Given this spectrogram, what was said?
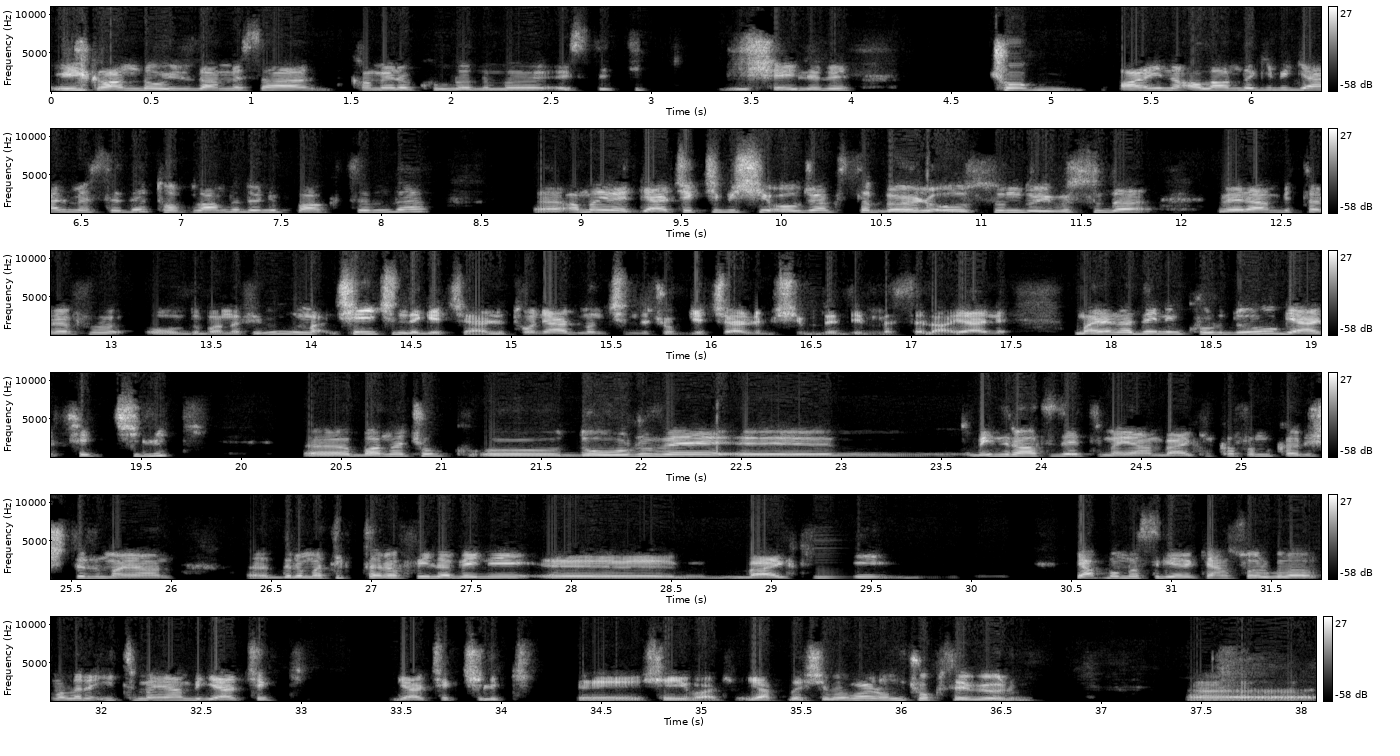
ilk anda o yüzden mesela kamera kullanımı, estetik şeyleri çok aynı alanda gibi gelmese de toplamda dönüp baktığımda e, ama evet gerçekçi bir şey olacaksa böyle olsun duygusu da veren bir tarafı oldu bana filmin. Şey için de geçerli. Tony Erdman için de çok geçerli bir şey bu dediğim mesela. Yani Mariana Den'in kurduğu gerçekçilik e, bana çok e, doğru ve e, beni rahatsız etmeyen, belki kafamı karıştırmayan, dramatik tarafıyla beni belki yapmaması gereken sorgulamalara itmeyen bir gerçek gerçekçilik şeyi var, yaklaşımı var. Onu çok seviyorum. Ee,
